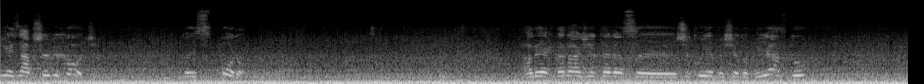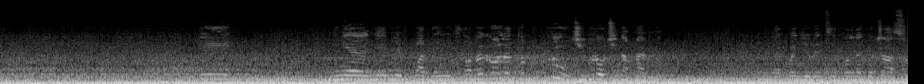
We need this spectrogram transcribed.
nie zawsze wychodzi to jest sporo ale jak na razie teraz e, szykujemy się do wyjazdu i nie, nie, nie wpadnie nic nowego, ale to wróci, wróci na pewno. Jak będzie więcej wolnego czasu.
